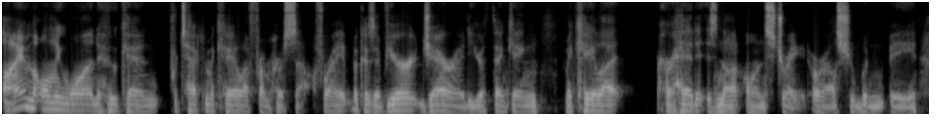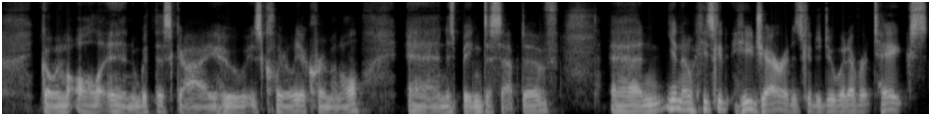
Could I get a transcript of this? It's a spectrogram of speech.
I am the only one who can protect Michaela from herself, right? Because if you're Jared, you're thinking Michaela, her head is not on straight, or else she wouldn't be going all in with this guy who is clearly a criminal and is being deceptive. And, you know, he's he, Jared, is going to do whatever it takes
